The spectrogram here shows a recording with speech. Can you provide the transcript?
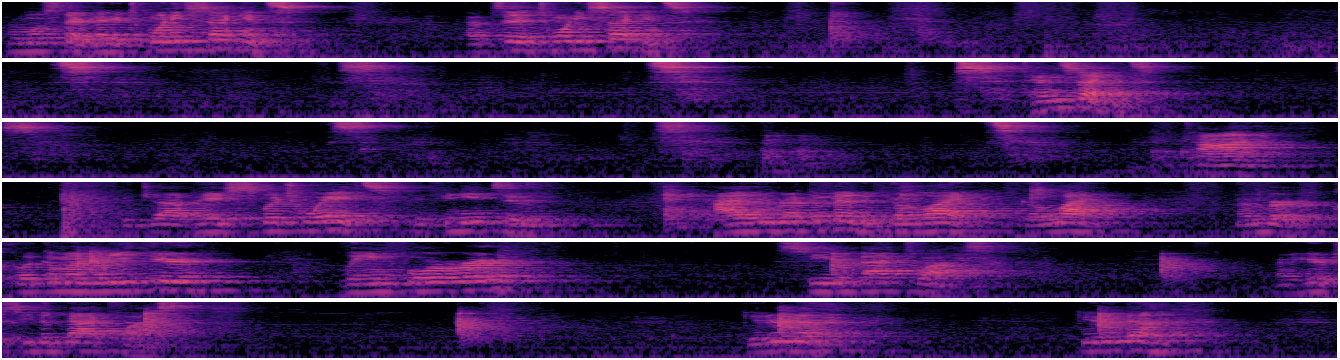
Almost there. Hey, 20 seconds. That's it, 20 seconds. 10 seconds. Time. Good job. Hey, switch weights if you need to. Highly recommended. Go light. Go light. Remember, click them underneath here. Lean forward. Seated back flies. Right here, flies. Get her done. Get her done.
